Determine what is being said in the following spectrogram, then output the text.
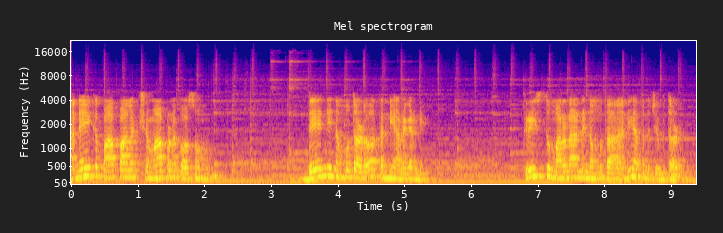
అనేక పాపాల క్షమాపణ కోసం దేన్ని నమ్ముతాడో అతన్ని అడగండి. క్రీస్తు మరణాన్ని నమ్ముతానని అతను చెబుతాడు.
